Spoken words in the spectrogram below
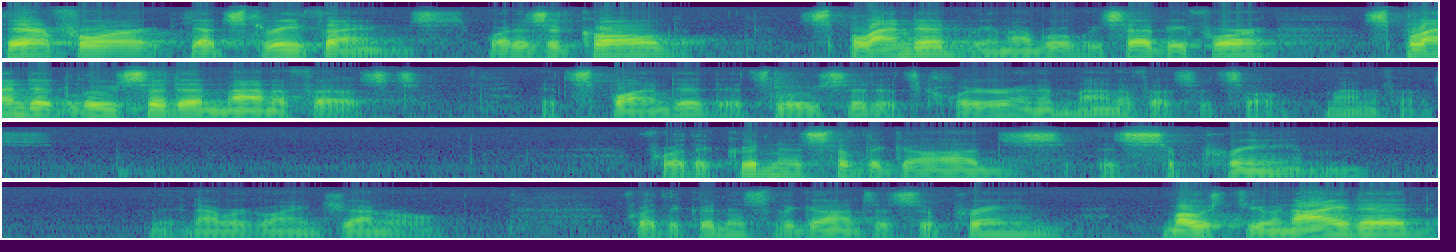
Therefore, it gets three things. What is it called? Splendid, remember what we said before? Splendid, lucid, and manifest. It's splendid, it's lucid, it's clear, and it manifests itself. Manifests. For the goodness of the gods is supreme. Now we're going general. For the goodness of the gods is supreme, most united,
